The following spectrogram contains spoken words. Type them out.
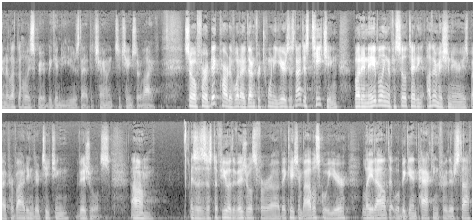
and to let the Holy Spirit begin to use that to, challenge, to change their life. So, for a big part of what I've done for 20 years is not just teaching, but enabling and facilitating other missionaries by providing their teaching visuals. Um, this is just a few of the visuals for a Vacation Bible School year laid out that will begin packing for their stuff.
